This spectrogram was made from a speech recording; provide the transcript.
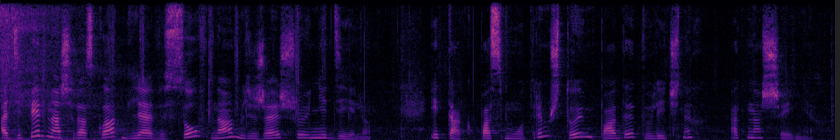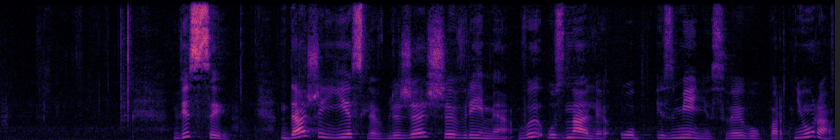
А теперь наш расклад для весов на ближайшую неделю. Итак, посмотрим, что им падает в личных отношениях. Весы. Даже если в ближайшее время вы узнали об измене своего партнера,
